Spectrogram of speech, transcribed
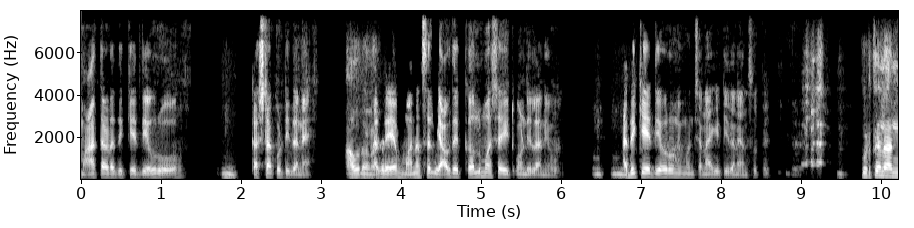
ಮಾತಾಡೋದಕ್ಕೆ ದೇವ್ರು ಕಷ್ಟ ಕೊಟ್ಟಿದ್ದಾನೆ. ಆದ್ರೆ ಮನಸ್ಸಲ್ಲಿ ಯಾವ್ದೇ ಕಲ್ಮಶ ಇಟ್ಕೊಂಡಿಲ್ಲ ನೀವು. ಅದಕ್ಕೆ ದೇವರು ನಿಮ್ಮನ್ನ ಚೆನ್ನಾಗಿ ಇಟ್ಟಿದ್ದಾನೆ ಅನ್ಸುತ್ತೆ. ಕೊಡ್ತೇನೆ ನಾನ್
